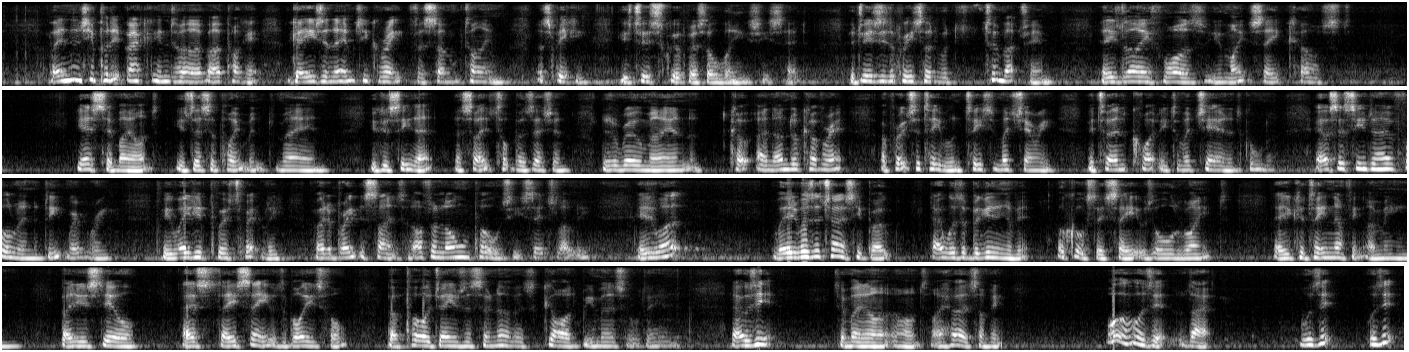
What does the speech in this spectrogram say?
When she put it back into her, her pocket, gazed at the empty grate for some time, not speaking. Was too scrupulous always, she said. The duties of the priesthood were too much for him. His life was, you might say, cursed. Yes, said my aunt. He's a disappointment man. You can see that. The sight took possession. Little room, and, and under cover it, approached the table and tasted my sherry. I turned quietly to my chair in the corner. Elsa seemed to have fallen in a deep reverie. We waited respectfully for her to break the silence, and after a long pause, she said slowly, "It what? It was a chance he broke. That was the beginning of it. Of course, they say it was all right. They contained nothing. I mean, but you still." As they say, it was the boy's fault. But poor James was so nervous. God be merciful to him. That was it, said my aunt. I heard something. What was it? That was it? Was it?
